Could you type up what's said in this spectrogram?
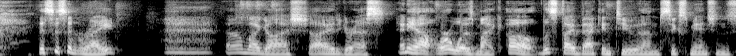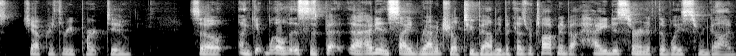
this isn't right. Oh my gosh, I digress. Anyhow, where was Mike? Oh, let's dive back into um, Six Mansions, Chapter 3, Part 2. So, again, well, this is, uh, I didn't side rabbit trail too badly because we're talking about how you discern if the voice is from God.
